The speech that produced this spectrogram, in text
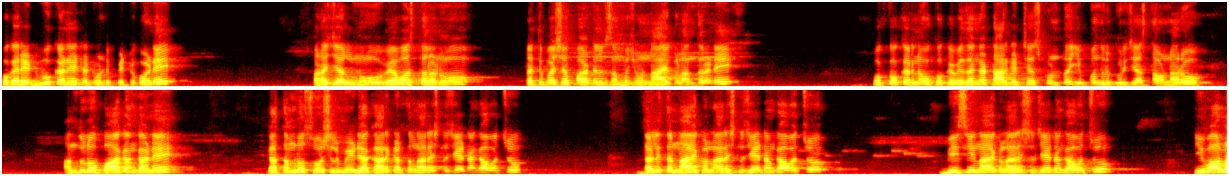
ఒక రెడ్ బుక్ అనేటటువంటి పెట్టుకొని ప్రజలను వ్యవస్థలను ప్రతిపక్ష పార్టీలకు సంబంధించిన నాయకులందరినీ ఒక్కొక్కరిని ఒక్కొక్క విధంగా టార్గెట్ చేసుకుంటూ ఇబ్బందులు గురి చేస్తూ ఉన్నారు. అందులో భాగంగానే గతంలో సోషల్ మీడియా కార్యకర్తలను అరెస్టులు చేయడం కావచ్చు దళిత నాయకులను అరెస్టులు చేయడం కావచ్చు బీసీ నాయకులను అరెస్టులు చేయడం కావచ్చు ఇవాళ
